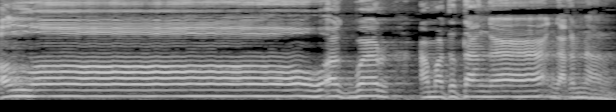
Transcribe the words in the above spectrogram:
Allahu Akbar sama tetangga nggak kenal.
